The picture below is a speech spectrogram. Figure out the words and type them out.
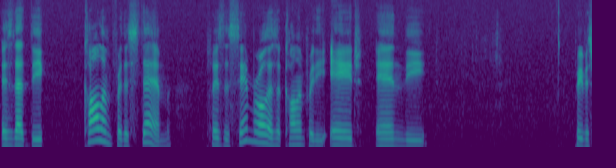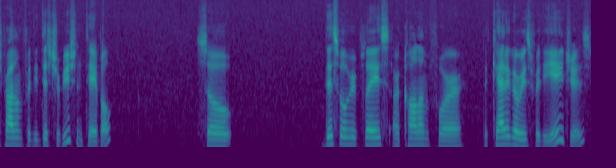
is that the column for the stem plays the same role as a column for the age in the previous problem for the distribution table. So this will replace our column for the categories for the ages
